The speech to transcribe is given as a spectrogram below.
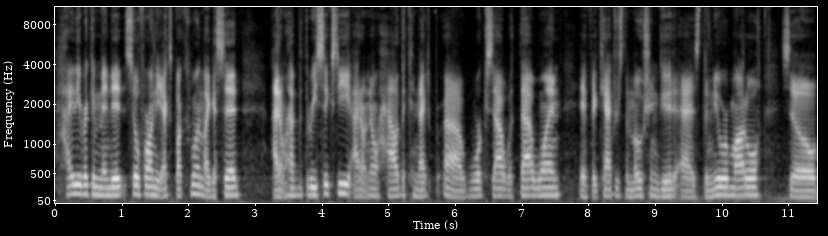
highly recommend it. So far on the Xbox One, like I said, I don't have the 360. I don't know how the Kinect uh, works out with that one, if it captures the motion good as the newer model. So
